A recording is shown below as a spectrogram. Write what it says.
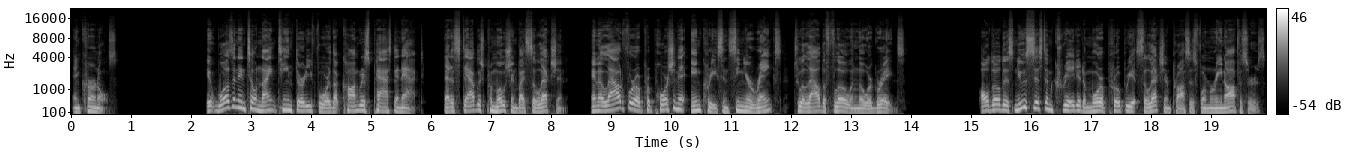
and colonels. It wasn't until 1934 that Congress passed an act that established promotion by selection and allowed for a proportionate increase in senior ranks to allow the flow in lower grades. Although this new system created a more appropriate selection process for Marine officers,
